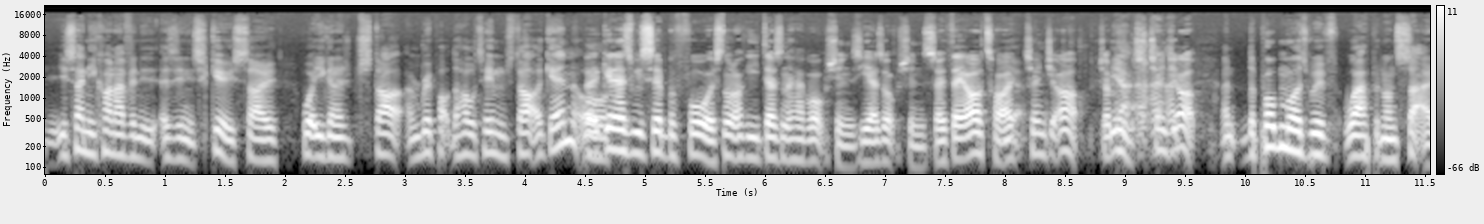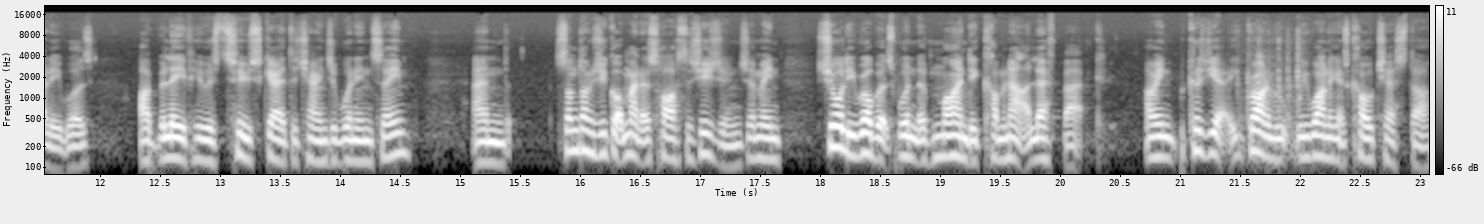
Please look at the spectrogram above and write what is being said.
you're saying you can't have it as an excuse. So what are you going to start and rip up the whole team and start again? Or But again, as we said before, it's not like he doesn't have options. He has options. So if they are tired, Yeah. change it up. Do you know I mean? Yeah, Just change and- it up. And the problem was with what happened on Saturday was, I believe he was too scared to change a winning team, and sometimes you've got to make those harsh decisions. I mean, surely Roberts wouldn't have minded coming out at left back. I mean, because yeah, granted we won against Colchester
